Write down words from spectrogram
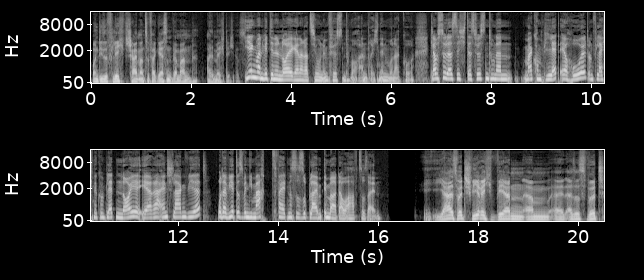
und diese Pflicht scheint man zu vergessen, wenn man allmächtig ist. Irgendwann wird hier eine neue Generation im Fürstentum auch anbrechen in Monaco. Glaubst du, dass sich das Fürstentum dann mal komplett erholt und vielleicht eine komplett neue Ära einschlagen wird? Oder wird es, wenn die Machtverhältnisse so bleiben, immer dauerhaft so sein? Ja, es wird schwierig werden. Ähm, äh, also es wird,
